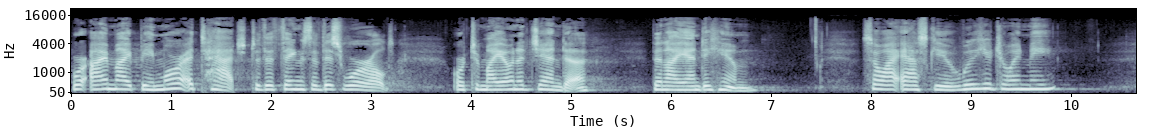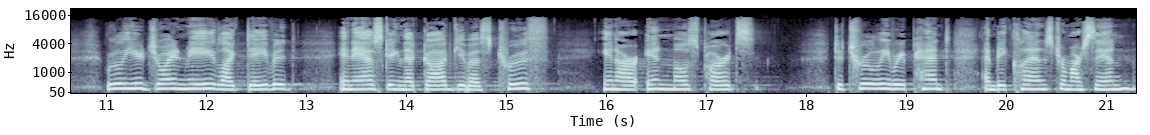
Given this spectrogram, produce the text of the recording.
where I might be more attached to the things of this world or to my own agenda than I am to Him. So I ask you, will you join me? Will you join me, like David, in asking that God give us truth in our inmost parts to truly repent and be cleansed from our sin?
